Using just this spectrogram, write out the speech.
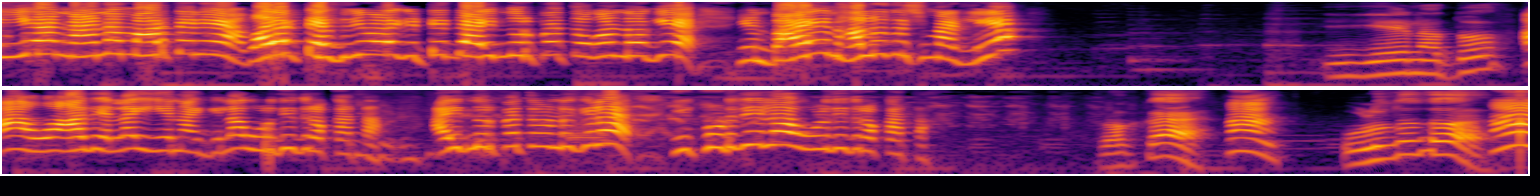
ಅಯ್ಯ ನಾನ ಮಾಡ್ತೇನೆ. ಒಳಗ್ ಟೆಸ್ರಿ ಒಳಗ್ ಇಟ್ಟಿದ್ದ ಐದ್ನೂರ್ ರೂಪಾಯಿ ತಗೊಂಡೋಗಿ. ಏನ್ ಬಾಯಿನ ಹಲ್ಲು ದೃಶ್ಯ ಮಾಡ್ಲಿ? ಏನದು ಏನಾತು ಆ ಓ, ಅದೆಲ್ಲ ಏನಾಗಿಲ್ಲ ಉಳ್ದಿದ್ ರೊಕ್ಕತ ಐದ್ನೂರು ರೂಪಾಯಿ ತಗೊಂಡೋಗಿಲ್ಲ ಈಗ ಕುಡ್ದಿಲ್ಲ ಉಳ್ದಿದ್ ರೊಕ್ಕತ ರೊಕ್ಕ? ಹಾ. ಉಳ್ದದು ಹಾ.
